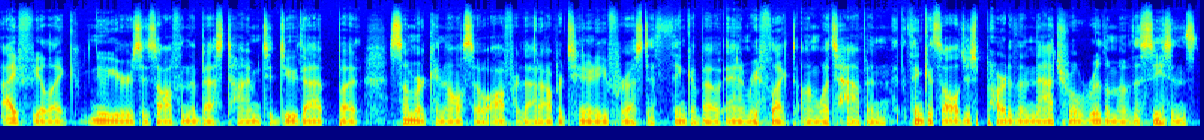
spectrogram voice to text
I feel like New Year's is often the best time to do that, but summer can also offer that opportunity for us to think about and reflect on what's happened. I think it's all just part of the natural rhythm of the seasons.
